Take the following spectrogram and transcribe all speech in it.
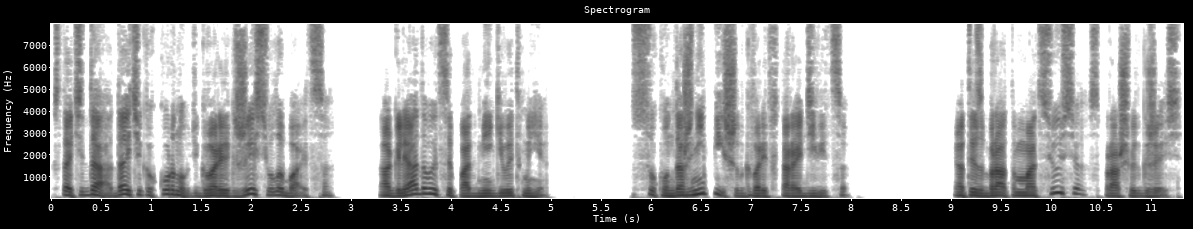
«Кстати, да, дайте-ка курнуть», — говорит Гжесь улыбается. Оглядывается и подмигивает мне. «Сука, он даже не пишет», — говорит вторая девица. «А ты с братом Матсюся?» — спрашивает Гжесь.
